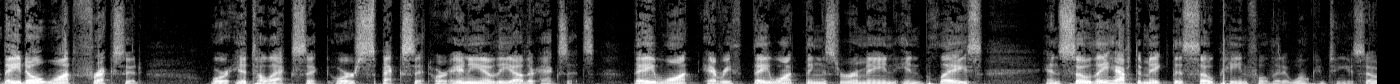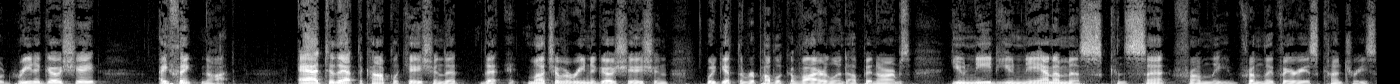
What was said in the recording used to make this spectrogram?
They don't want Frexit or Italexit or Spexit or any of the other exits. They want every they want things to remain in place, and so they have to make this so painful that it won't continue. So renegotiate, I think not. Add to that the complication that that much of a renegotiation would get the Republic of Ireland up in arms. You need unanimous consent from the from the various countries.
